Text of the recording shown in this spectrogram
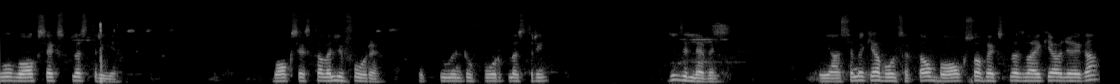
वो बॉक्स एक्स प्लस थ्री है। बॉक्स एक्स का वैल्यू फोर है। तो two into four plus three this eleven तो यहाँ से मैं क्या बोल सकता हूँ? Box of x plus y क्या हो जाएगा?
